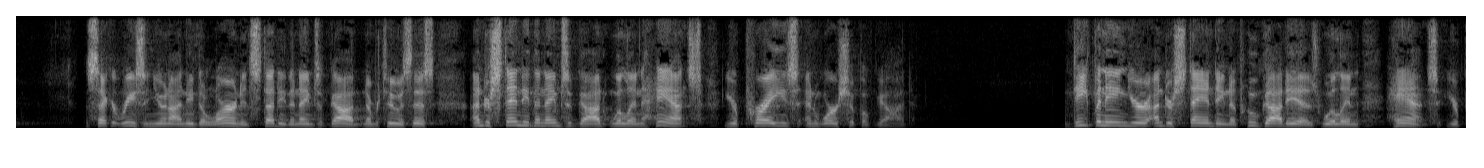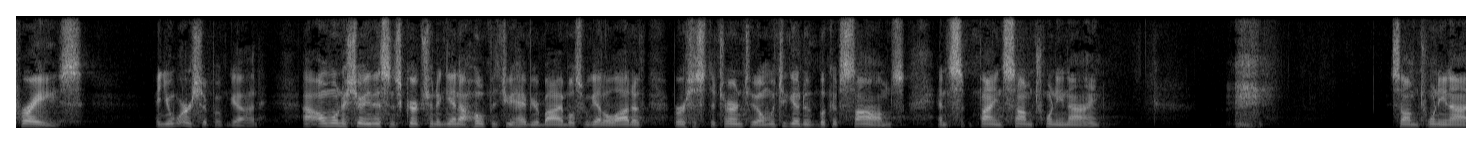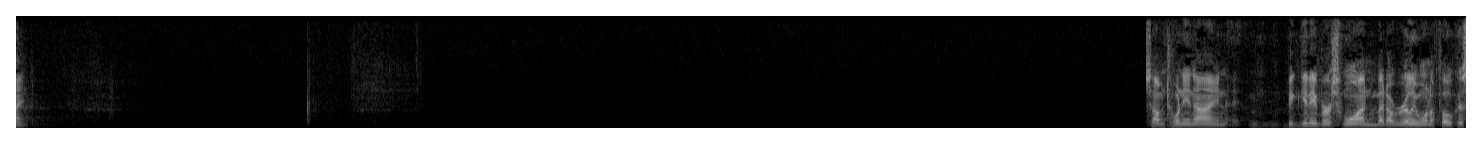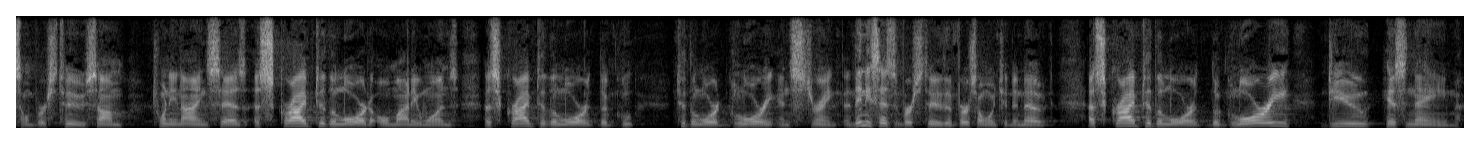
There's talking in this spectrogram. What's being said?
the second reason you and I need to learn and study the names of God, number two, is this understanding the names of God will enhance your praise and worship of God. Deepening your understanding of who God is will enhance your praise and your worship of God. I want to show you this inscription again, I hope that you have your Bibles. We've got a lot of verses to turn to. I want you to go to the book of Psalms and find Psalm 29. Psalm 29. Psalm 29, beginning verse 1, but I really want to focus on verse 2. Psalm 29 says, Ascribe to the Lord, Almighty ones, ascribe to the Lord the to the Lord glory and strength. And then he says in verse 2, the verse I want you to note, ascribe to the Lord the glory due his name.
